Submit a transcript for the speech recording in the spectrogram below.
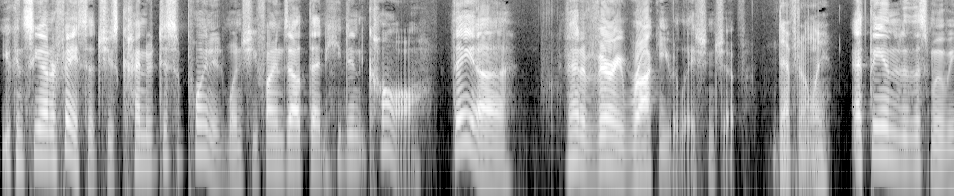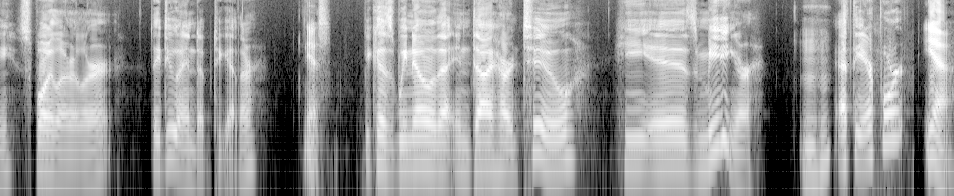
You can see on her face that she's kind of disappointed when she finds out that he didn't call. They, uh, have had a very rocky relationship. Definitely. At the end of this movie, spoiler alert, they do end up together. Yes. Because we know that in Die Hard 2, he is meeting her Mm-hmm. at the airport. Yeah.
